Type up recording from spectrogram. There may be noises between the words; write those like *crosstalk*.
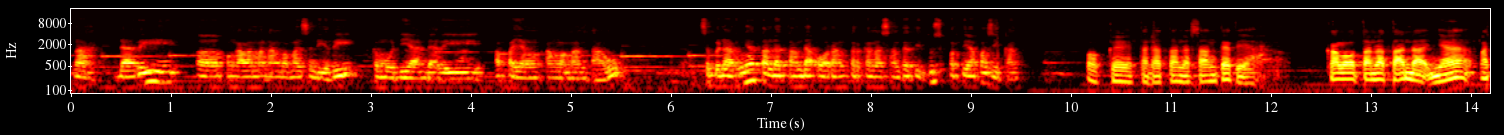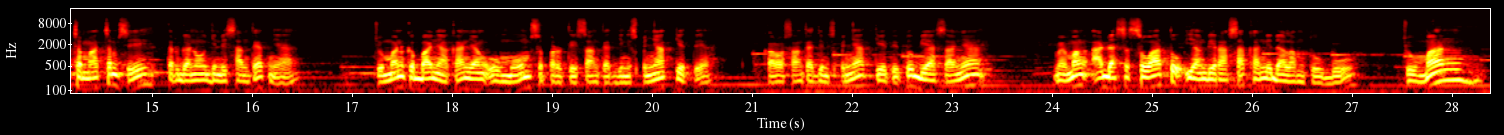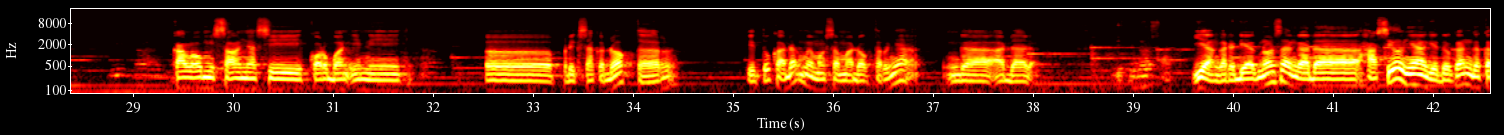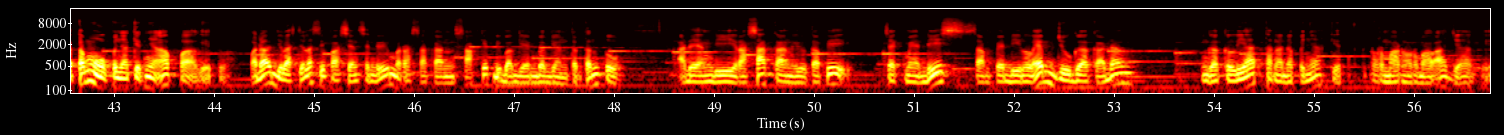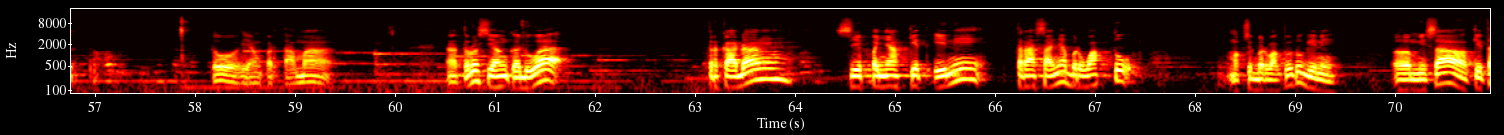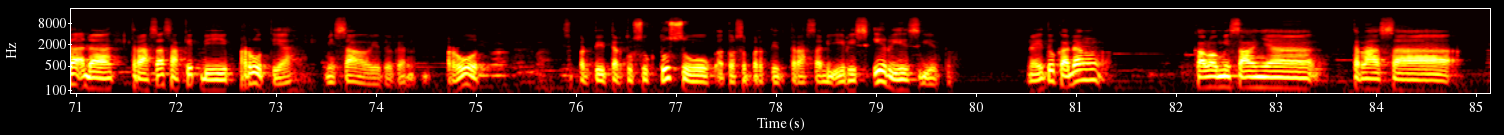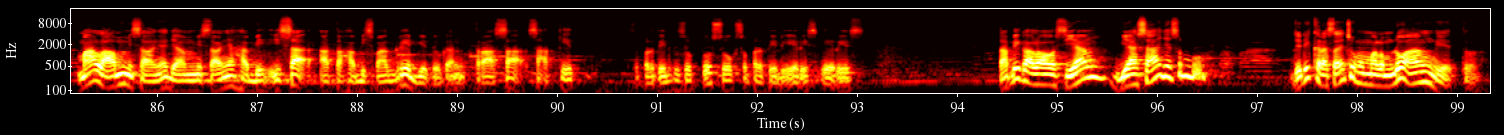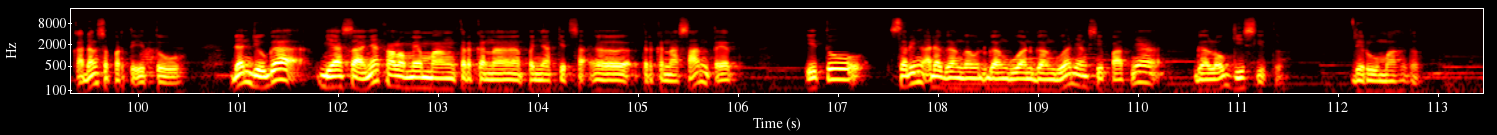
Nah dari eh, pengalaman Kang Maman sendiri, kemudian dari apa yang Kang Maman tahu, sebenarnya tanda-tanda orang terkena santet itu seperti apa sih Kang? Oke, tanda-tanda santet ya. Kalau tanda-tandanya macam-macam sih, tergantung jenis santetnya. Cuman kebanyakan yang umum seperti santet jenis penyakit ya. Kalau santet jenis penyakit itu biasanya memang ada sesuatu yang dirasakan di dalam tubuh. Cuman kalau misalnya si korban ini eh, periksa ke dokter, itu kadang memang sama dokternya nggak ada Iya nggak ada diagnosa, nggak ada hasilnya gitu kan, nggak ketemu penyakitnya apa gitu. Padahal jelas-jelas si pasien sendiri merasakan sakit di bagian-bagian tertentu. Ada yang dirasakan gitu, tapi cek medis sampai di lab juga kadang nggak kelihatan ada penyakit, normal-normal aja gitu. Tuh yang pertama. Nah terus yang kedua, terkadang si penyakit ini terasanya berwaktu. Maksud berwaktu tuh gini, e, misal kita ada terasa sakit di perut ya, misal gitu kan, perut seperti tertusuk-tusuk atau seperti terasa diiris-iris gitu. Nah itu kadang kalau misalnya terasa malam misalnya jam misalnya habis isya atau habis maghrib gitu kan terasa sakit seperti ditusuk-tusuk seperti diiris-iris tapi kalau siang biasa aja sembuh. Jadi kerasanya cuma malam doang gitu. Kadang seperti itu. Dan juga biasanya kalau memang terkena penyakit eh, terkena santet itu sering ada gangguan-gangguan yang sifatnya gak logis gitu di rumah tuh.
